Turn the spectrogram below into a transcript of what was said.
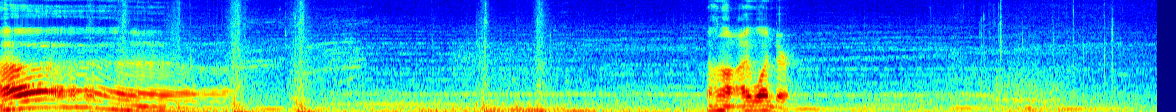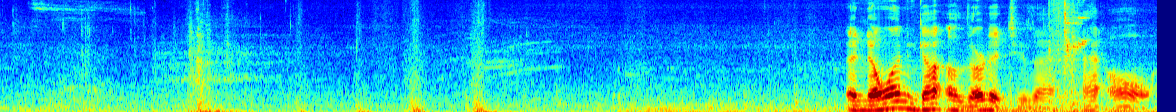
Ah. Hold I wonder. And no one got alerted to that at all.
